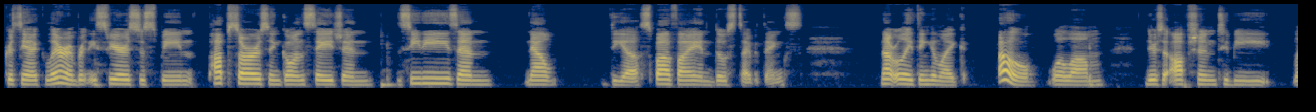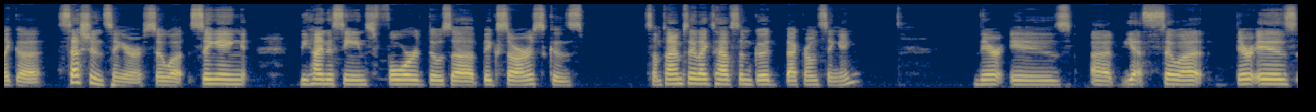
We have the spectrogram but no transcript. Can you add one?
Christina Aguilera and Britney Spears just being pop stars and go on stage and the CDs and now the uh, Spotify and those type of things. Not really thinking like, oh, well, um, there's an option to be like a session singer, so uh, singing behind the scenes for those uh big stars because sometimes they like to have some good background singing. There is uh yes, so uh there is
